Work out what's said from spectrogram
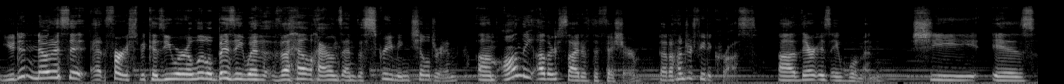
You didn't notice it at first because you were a little busy with the hellhounds and the screaming children. Um, on the other side of the fissure, about 100 feet across, uh, there is a woman. She is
